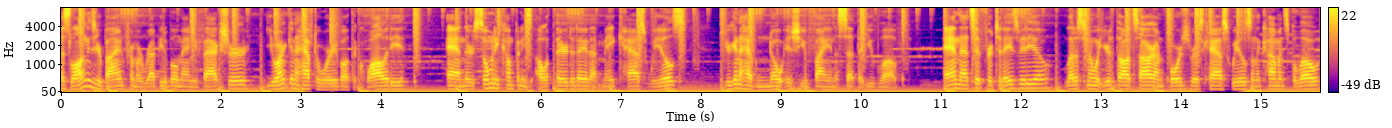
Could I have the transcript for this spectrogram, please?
As long as you're buying from a reputable manufacturer, you aren't going to have to worry about the quality, and there's so many companies out there today that make cast wheels, you're gonna have no issue finding a set that you love. And that's it for today's video. Let us know what your thoughts are on forged versus cast wheels in the comments below,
